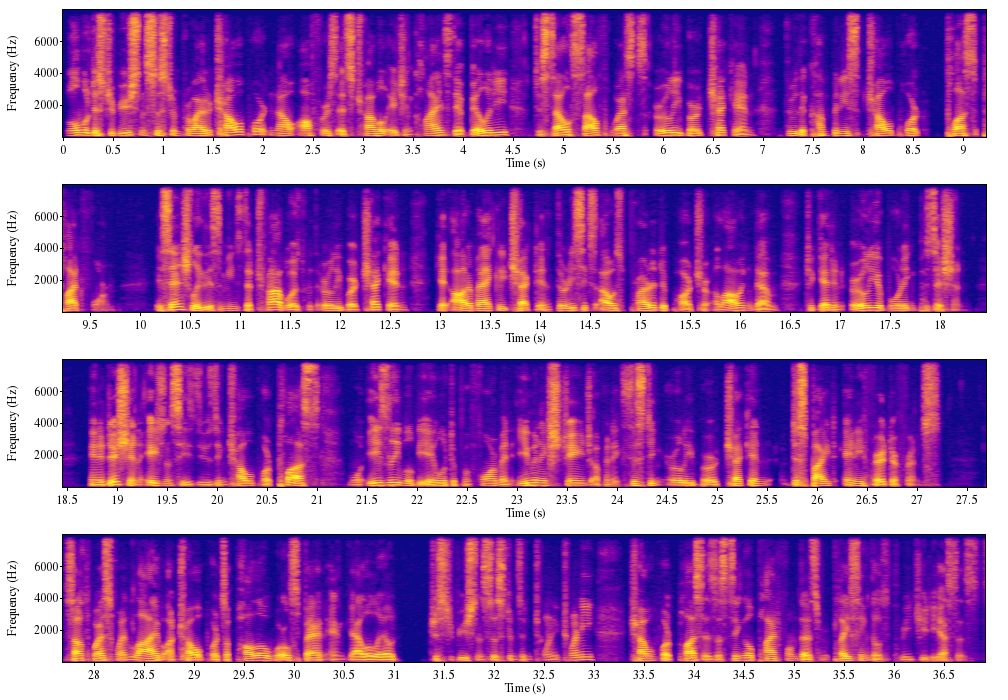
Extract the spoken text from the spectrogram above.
Global distribution system provider Travelport now offers its travel agent clients the ability to sell Southwest's early bird check in through the company's Travelport Plus platform. Essentially, this means that travelers with early bird check in get automatically checked in 36 hours prior to departure, allowing them to get an earlier boarding position. In addition, agencies using Travelport Plus more easily will be able to perform an even exchange of an existing early bird check in despite any fare difference. Southwest went live on Travelport's Apollo, WorldSpan, and Galileo distribution systems in 2020. Travelport Plus is a single platform that is replacing those three GDSs.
